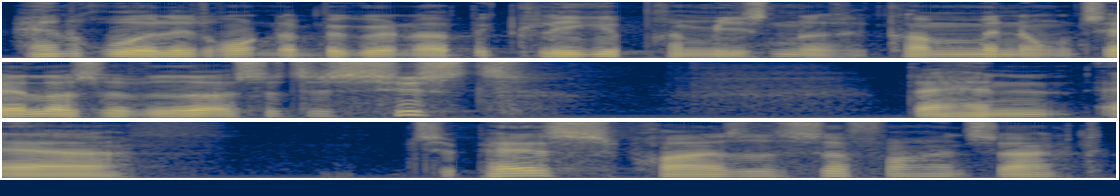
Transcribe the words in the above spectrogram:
han ruder lidt rundt og begynder at beklikke præmissen og komme med nogle tal og så videre. Og så til sidst, da han er tilpas presset, så får han sagt,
